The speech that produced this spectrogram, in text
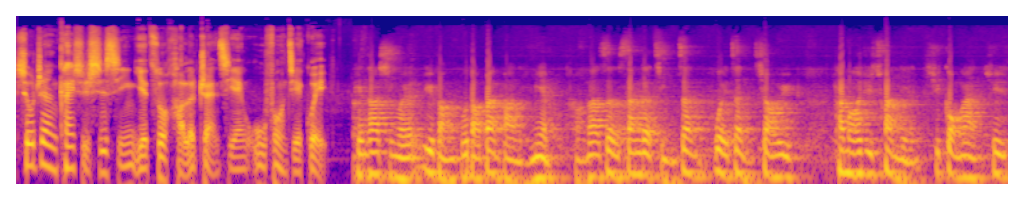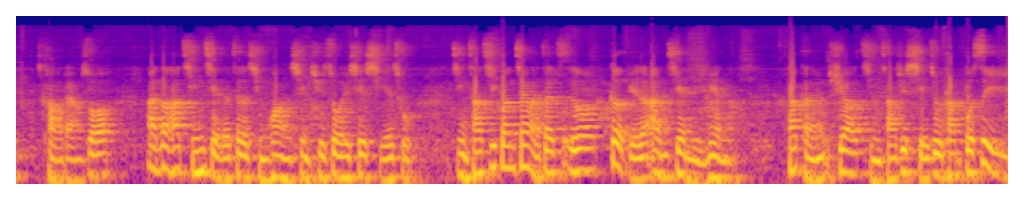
修正开始施行，也做好了转衔，无缝接轨。偏差行为预防辅导办法里面，好，那这三个警政、卫政、教育，他们会去串联、去共案、去考量说。按照他情节的这个情况性去做一些协助，警察机关将来在说个别的案件里面呢，他可能需要警察去协助他，不是以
